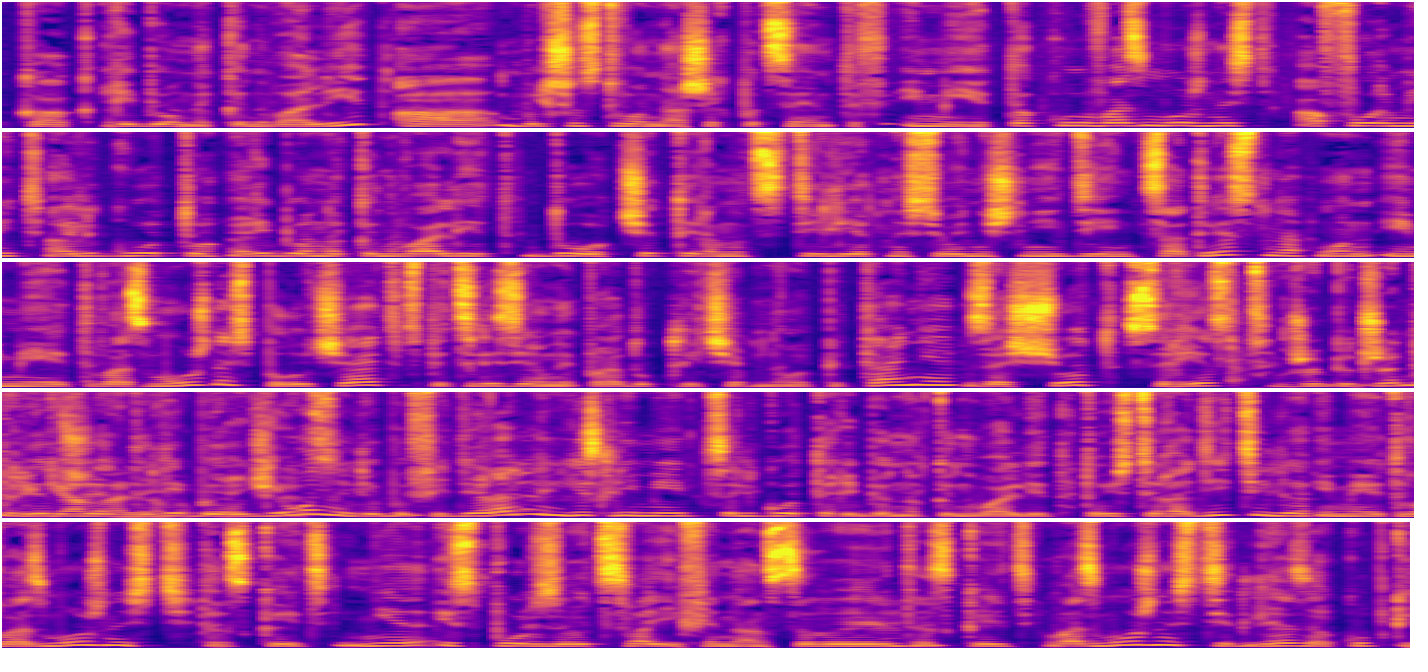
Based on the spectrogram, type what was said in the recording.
как ребенок-инвалид, а большинство наших пациентов имеют такую возможность оформить льготу ребенок-инвалид до 14 лет на сегодняшний день, соответственно, он имеет возможность получать специализированный продукт лечебного питания за счет средств Уже бюджета регионального, либо получается. региона, либо федеральный, если имеется льгота ребенок-инвалид. То есть родители имеют возможность, так сказать, не использовать свои финансовые, так сказать, возможности для закупки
